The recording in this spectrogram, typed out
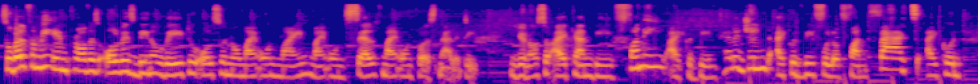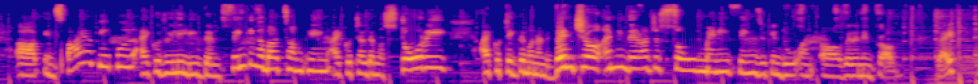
So, well, for me, improv has always been a way to also know my own mind, my own self, my own personality you know so i can be funny i could be intelligent i could be full of fun facts i could uh, inspire people i could really leave them thinking about something i could tell them a story i could take them on an adventure. I mean there are just so many things you can do on uh, with an improv right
